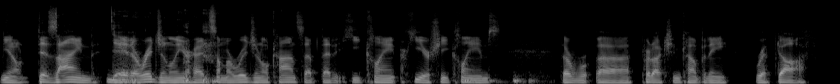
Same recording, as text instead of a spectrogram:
you know designed it originally or had some original concept that he claim he or she claims the uh, production company ripped off.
